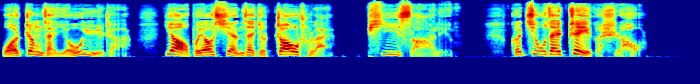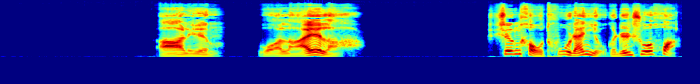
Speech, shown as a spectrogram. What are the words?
我正在犹豫着要不要现在就招出来劈死阿玲，可就在这个时候，阿玲，我来了。身后突然有个人说话，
